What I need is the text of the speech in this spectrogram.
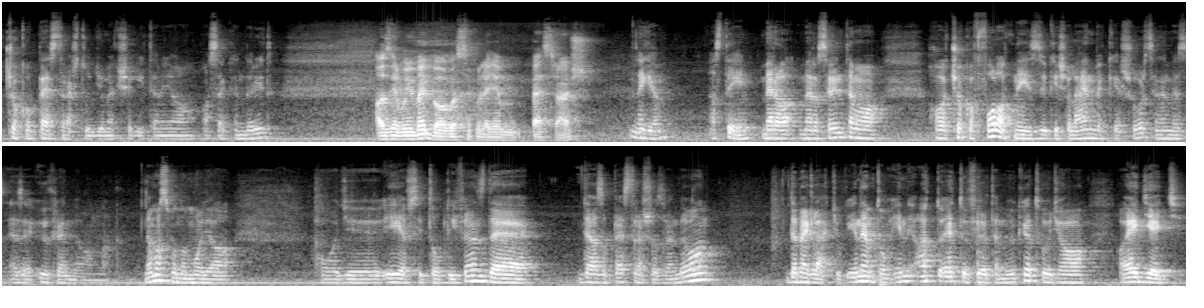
csak a Pestrás tudja megsegíteni a, a secondary-t. Azért mondjuk megdolgoztak, hogy legyen Pestrás. Igen, az tény, mert, a, mert a, szerintem a, ha csak a falat nézzük és a linebacker sort, szerintem ez, ez, ők rendben vannak. Nem azt mondom, hogy a hogy AFC top defense, de, de az a Pestrás az rendben van, de meglátjuk. Én nem tudom, én attól, ettől féltem őket, hogy ha, ha egy-egy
